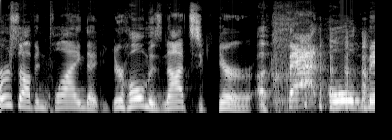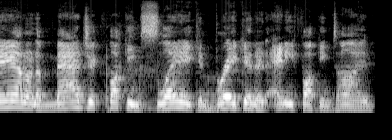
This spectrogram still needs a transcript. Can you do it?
first off implying that your home is not secure. A fat old man on a magic fucking sleigh can break in at any fucking time.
